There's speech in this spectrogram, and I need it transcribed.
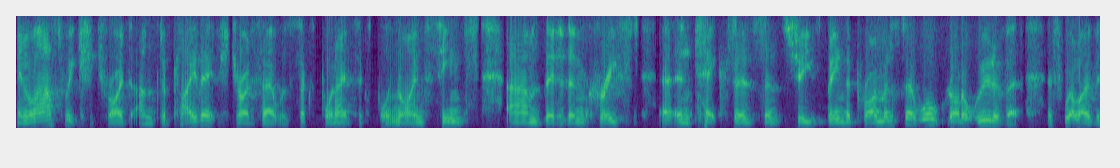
And last week she tried to underplay that. She tried to say it was 6.8, 6.9 cents um, that had increased uh, in taxes since she's been the Prime Minister. Well, not a word of it. It's well over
